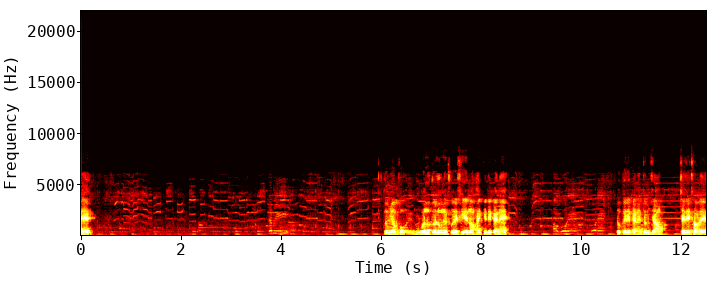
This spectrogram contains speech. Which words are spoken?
ေ တွမြဝနုတွဲလုံးနဲ့ထိုးရရှိရနော်ဟိုက်ကစ်ကနေဟောက်ကိုတယ်ကိုတယ်လုကစ်ကနေတွမြချောင်းချက်တွေထောက်တယ်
